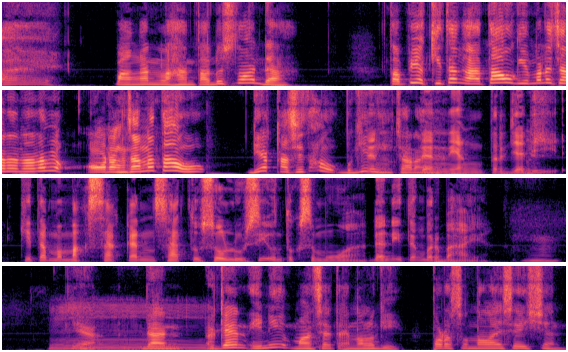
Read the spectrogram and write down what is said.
Eh, pangan lahan tandus itu ada. Tapi ya kita nggak tahu gimana cara nanamnya. Orang sana tahu. Dia kasih tahu begini dan, caranya. dan yang terjadi kita memaksakan satu solusi untuk semua dan itu yang berbahaya. Hmm. Ya. hmm. Dan again ini mindset teknologi. Personalization.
